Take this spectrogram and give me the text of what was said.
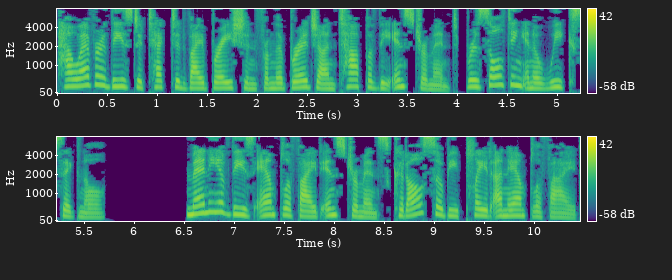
however these detected vibration from the bridge on top of the instrument, resulting in a weak signal. Many of these amplified instruments could also be played unamplified.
